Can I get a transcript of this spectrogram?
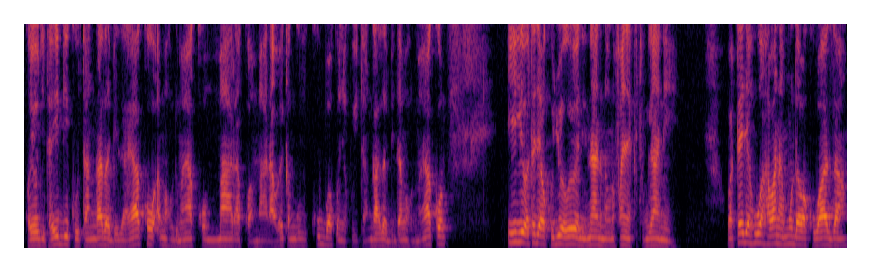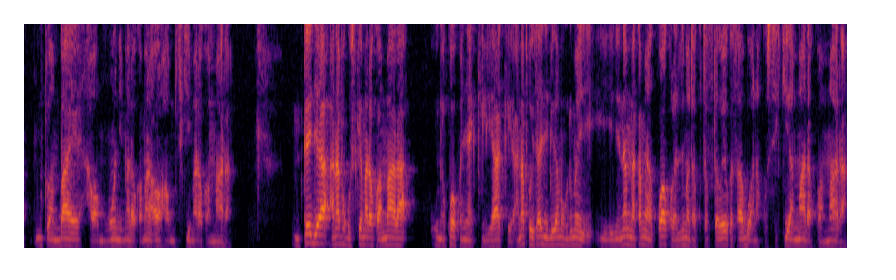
Kwa hiyo jitahidi kutangaza bidhaa yako ama huduma yako mara kwa mara. Weka nguvu kubwa kwenye kuitangaza bidhaa ama huduma yako ili wateja wakujue wewe ni nani na unafanya kitu gani. Wateja huwa hawana muda wa kuwaza mtu ambaye hawamuoni mara kwa mara au hawamsikii mara kwa mara. Mteja anapokusikia mara kwa mara unakuwa kwenye akili yake. Anapohitaji bidhaa huduma yenye namna kama ya kwako, lazima atakutafuta wewe kwa sababu anakusikia mara kwa mara.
